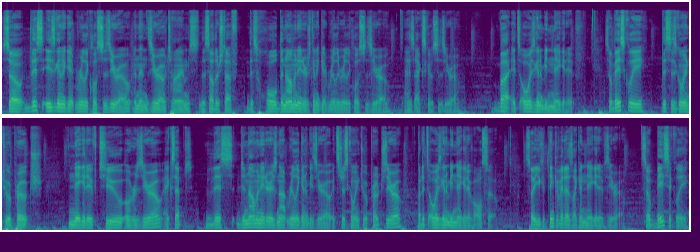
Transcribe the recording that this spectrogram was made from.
So this is going to get really close to 0, and then 0 times this other stuff, this whole denominator is going to get really, really close to 0 as x goes to 0. But it's always going to be negative. So basically, this is going to approach negative 2 over 0, except this denominator is not really going to be 0. It's just going to approach 0, but it's always going to be negative also. So you could think of it as like a negative 0. So basically,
